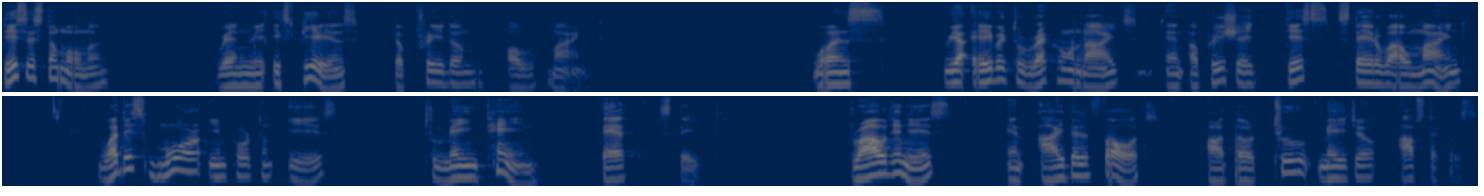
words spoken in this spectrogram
this is the moment when we experience the freedom of mind. Once we are able to recognize and appreciate this state of our mind, what is more important is to maintain that state. Drowsiness and idle thoughts are the two major obstacles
